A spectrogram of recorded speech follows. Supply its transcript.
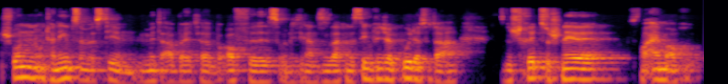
schon in Unternehmen zu investieren, Mitarbeiter, Office und diese ganzen Sachen. Deswegen finde ich auch cool, dass du da diesen Schritt so schnell vor allem auch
